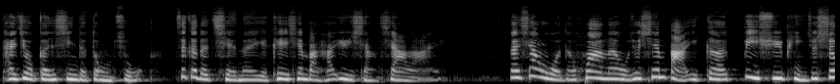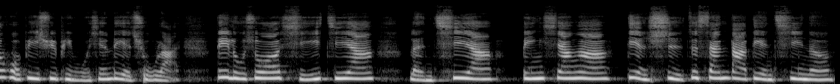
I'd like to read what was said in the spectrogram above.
汰旧更新的动作。这个的钱呢，也可以先把它预想下来。那像我的话呢，我就先把一个必需品，就生活必需品，我先列出来。例如说，洗衣机啊、冷气啊、冰箱啊、电视这三大电器呢，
